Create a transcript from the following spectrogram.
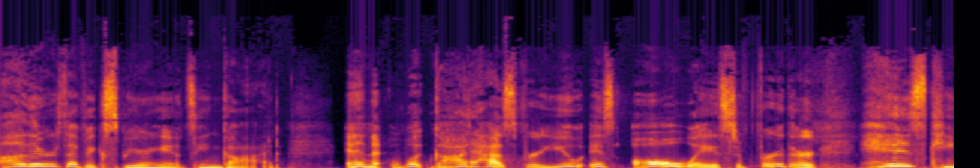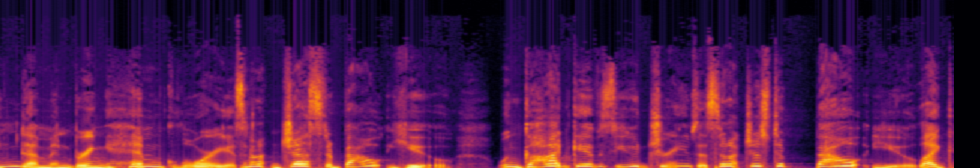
others of experiencing God. And what God has for you is always to further his kingdom and bring him glory. It's not just about you. When God gives you dreams, it's not just about you. Like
